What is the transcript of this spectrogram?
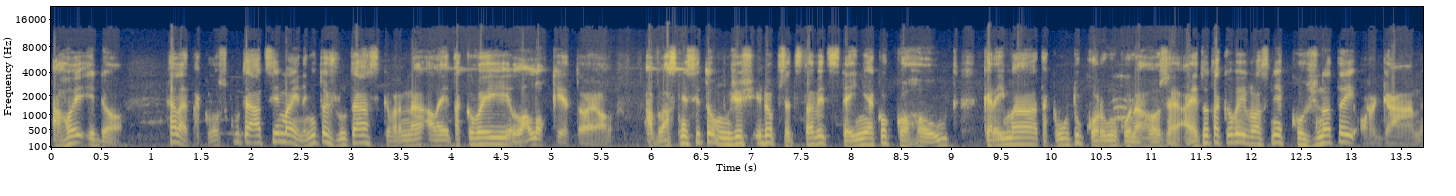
Ahoj Ido. Hele, tak loskutáci mají, není to žlutá skvrna, ale je takový lalok je to, jo. A vlastně si to můžeš i do představit stejně jako kohout, který má takovou tu korunku nahoře. A je to takový vlastně kožnatý orgán,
